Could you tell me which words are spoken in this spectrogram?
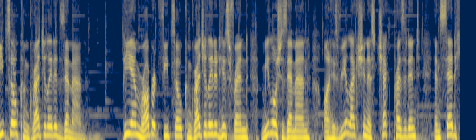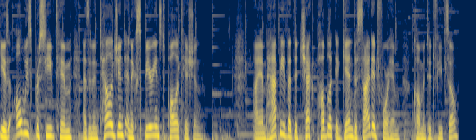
Fico congratulated Zeman. PM Robert Fico congratulated his friend Miloš Zeman on his re election as Czech president and said he has always perceived him as an intelligent and experienced politician. I am happy that the Czech public again decided for him, commented Fico.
